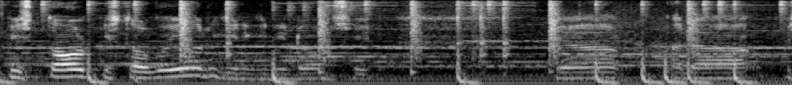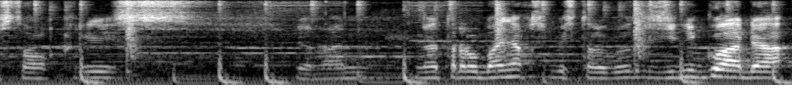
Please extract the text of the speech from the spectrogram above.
pistol. Pistol gue ya udah gini-gini doang sih. Ya ada pistol Chris. Ya kan? Nggak terlalu banyak pistol gue di sini gue ada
